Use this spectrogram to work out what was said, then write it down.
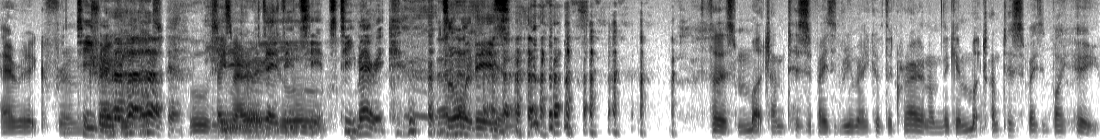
Eric from Team True Eric. Blood. Yeah. Ooh, It's, Team Eric. it's, ooh. it's Team Eric. That's all it is. for this much anticipated remake of The Crow, and I'm thinking much anticipated by who?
